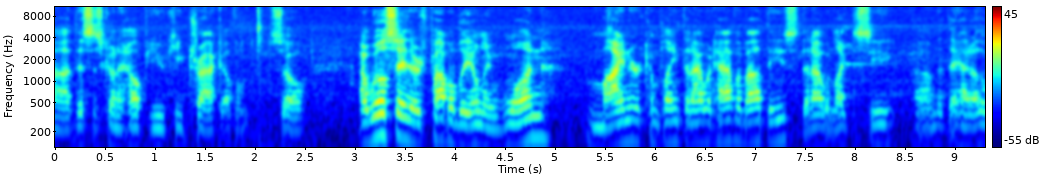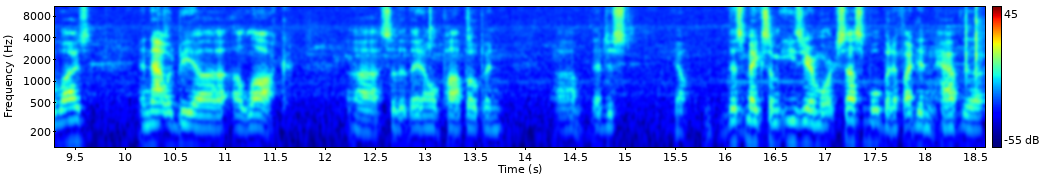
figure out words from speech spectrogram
uh, this is going to help you keep track of them. So I will say there's probably only one minor complaint that I would have about these that I would like to see um, that they had otherwise, and that would be a, a lock uh, so that they don't pop open. Um, that just, you know, this makes them easier, more accessible, but if I didn't have the,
